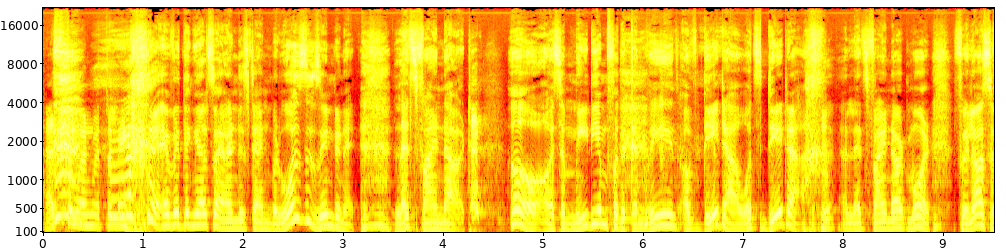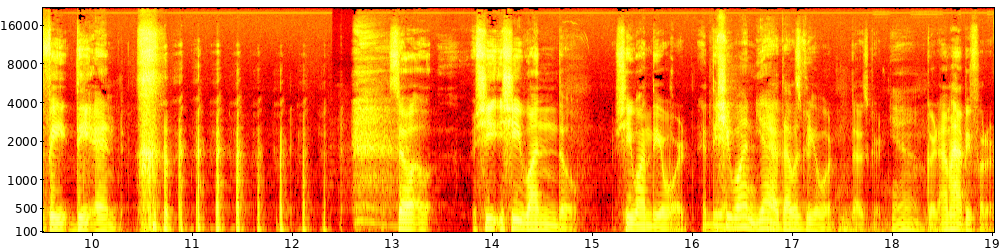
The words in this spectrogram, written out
that's the one with the link. Everything else I understand, but what's this internet? Let's find out. Oh, it's a medium for the conveyance of data. What's data? Let's find out more. Philosophy, the end. so she she won though. She won the award. At the She end. won. Yeah, that was the award. That was good. Yeah. Good. I'm happy for her.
